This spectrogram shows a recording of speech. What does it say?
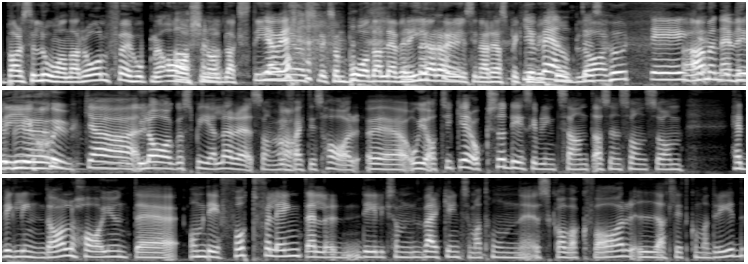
Barcelona-Rolf ihop med Arsenal, Arsenal. Blackstenius, liksom båda levererar i sina respektive Juventus, klubblag. Hurtig. Ja, men Nej, men det, det, är sjuka det, lag och spelare som ja. vi faktiskt har. Uh, och jag tycker också det ska bli intressant, alltså en sån som Hedvig Lindahl har ju inte, om det är fått förlängt eller det liksom, verkar inte som att hon eh, ska vara kvar i Atletico Madrid.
